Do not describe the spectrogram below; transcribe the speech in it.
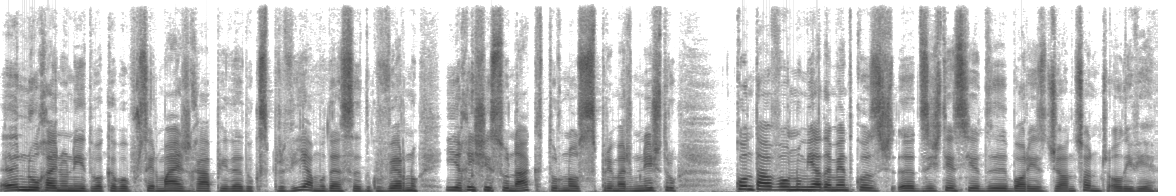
Eh, No Reino Unido acabou por ser mais rápida do que se previa a mudança de governo e Rishi Sunak tornou-se primeiro-ministro. Contavam nomeadamente com a desistência de Boris Johnson, Olivier.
